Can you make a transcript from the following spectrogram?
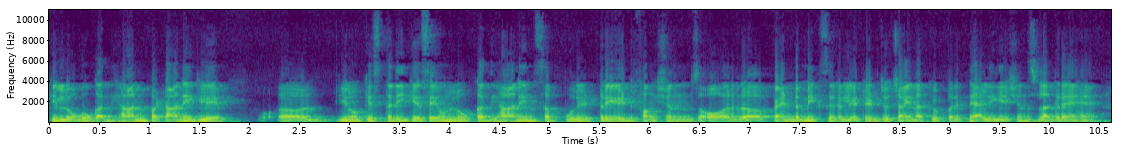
कि लोगों का ध्यान बटाने के लिए यू नो किस तरीके से उन लोग का ध्यान इन सब पूरे ट्रेड फ़ंक्शंस और पैंडमिक से रिलेटेड जो चाइना के ऊपर इतने एलिगेशन लग रहे हैं,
